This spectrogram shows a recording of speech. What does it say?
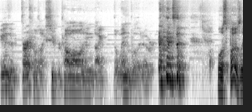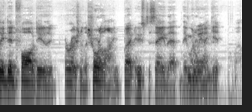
maybe the first one was like super tall and like the wind blew it over. So- Well, supposedly it did fall due to the erosion of the shoreline, but who's to say that they The wouldn't wind. make it? Well,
